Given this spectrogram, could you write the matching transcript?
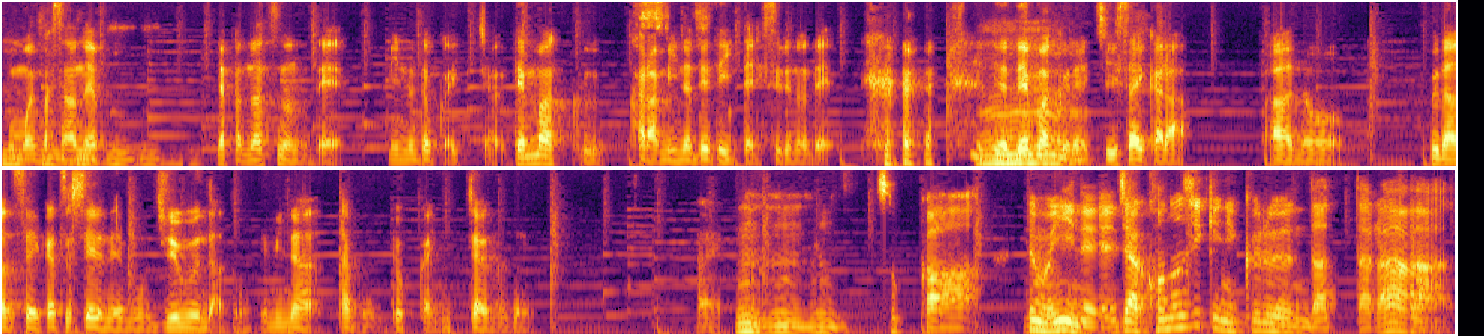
思います。あのやっぱ夏なので、みんなどっか行っちゃう。デンマークからみんな出て行ったりするので デンマークね、小さいから、あの、普段生活してるのでもう十分だと思って、みんな多分どっかに行っちゃうので。はい。うんうんうん。そっか。でもいいね。じゃあこの時期に来るんだったら、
